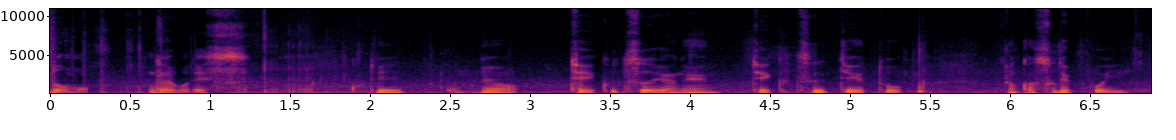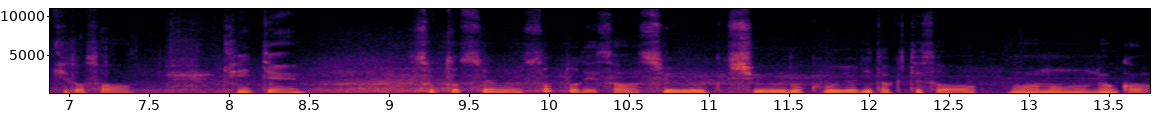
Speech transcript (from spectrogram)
どうも、大悟です。これ、ね、テイク2やねん。テイク2って言うと、なんかそれっぽいけどさ、聞いて。外す、外でさ、収録、収録をやりたくてさ、あの、なんか、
